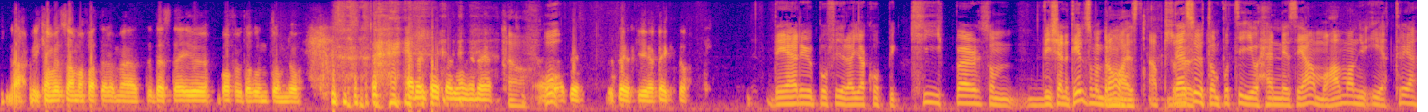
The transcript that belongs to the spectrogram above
ja, vi kan väl sammanfatta det med att det bästa är ju barfota runt om då. ja, det är första gången det. Ja. Eh, och, det, det ska ge effekt då. Det är ju på fyra Jacobi Keeper som vi känner till som en bra mm, häst. Absolut. Dessutom på 10 Hennessy Am och han vann ju E3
